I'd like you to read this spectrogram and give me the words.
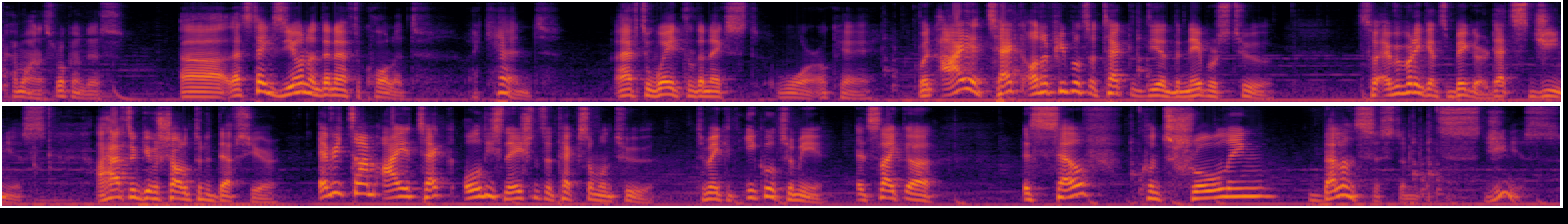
Come on, let's work on this. Uh, let's take Zion and then I have to call it. I can't. I have to wait till the next war. Okay. When I attack, other people's attack the, the neighbors too. So everybody gets bigger. That's genius. I have to give a shout out to the devs here. Every time I attack, all these nations attack someone too. To make it equal to me. It's like a, a self-controlling balance system. It's genius.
